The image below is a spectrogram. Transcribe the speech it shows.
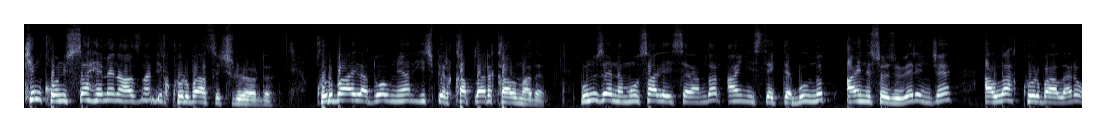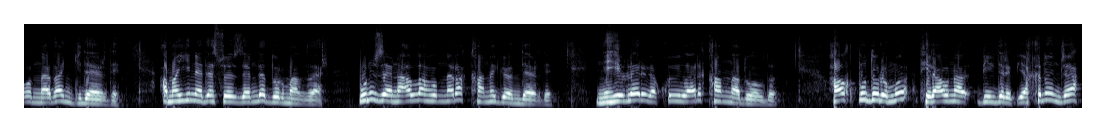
Kim konuşsa hemen ağzına bir kurbağa sıçrıyordu. Kurbağayla dolmayan hiçbir kapları kalmadı. Bunun üzerine Musa Aleyhisselam'dan aynı istekte bulunup aynı sözü verince Allah kurbağaları onlardan giderdi. Ama yine de sözlerinde durmadılar. Bunun üzerine Allah onlara kanı gönderdi. Nehirleri ve kuyuları kanla doldu. Halk bu durumu Firavun'a bildirip yakınınca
